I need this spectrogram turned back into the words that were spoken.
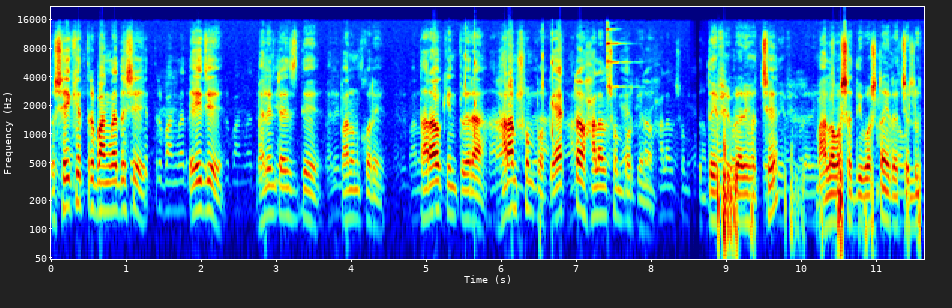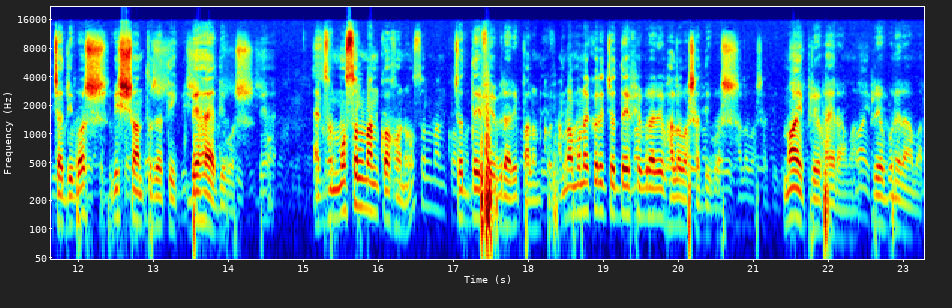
তো সেই ক্ষেত্রে বাংলাদেশে এই যে ভ্যালেন্টাইন্স ডে পালন করে তারাও কিন্তু এরা হারাম সম্পর্কে একটাও হালাল সম্পর্কে নয়। চোদ্দই ফেব্রুয়ারি হচ্ছে ভালোবাসা দিবস না এটা হচ্ছে লুচ্চা দিবস বিশ্ব আন্তর্জাতিক বেহায়া দিবস। একজন মুসলমান কখনো চোদ্দই ফেব্রুয়ারি পালন করে আমরা মনে করি চোদ্দই ফেব্রুয়ারি ভালোবাসা দিবস। নয় প্রিয় ভাইরা আমার প্রিয় বোনেরা আমার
